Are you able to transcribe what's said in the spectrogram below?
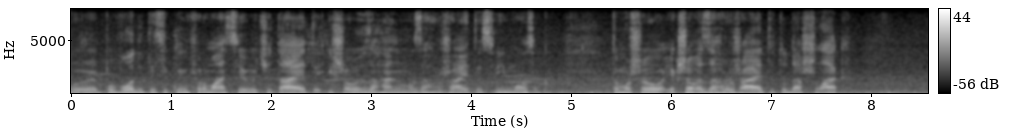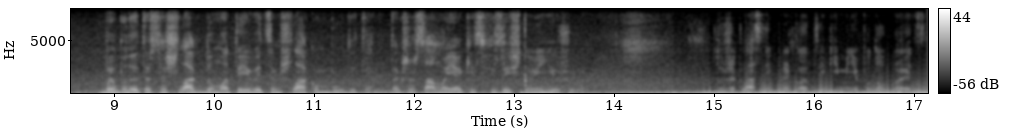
ви поводитесь, яку інформацію ви читаєте, і що ви в загальному загружаєте свій мозок. Тому що якщо ви загружаєте туди шлак, ви будете цей шлак думати, і ви цим шлаком будете. Так же само, як і з фізичною їжею. Дуже класний приклад, який мені подобається.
